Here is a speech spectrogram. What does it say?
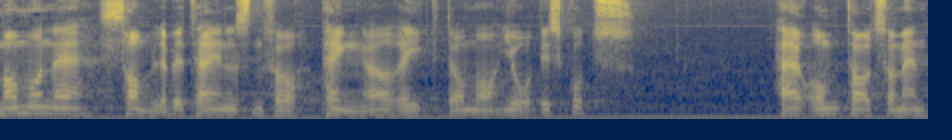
Mammon er samlebetegnelsen for penger, rikdom og jordisk gods. Her omtalt som en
